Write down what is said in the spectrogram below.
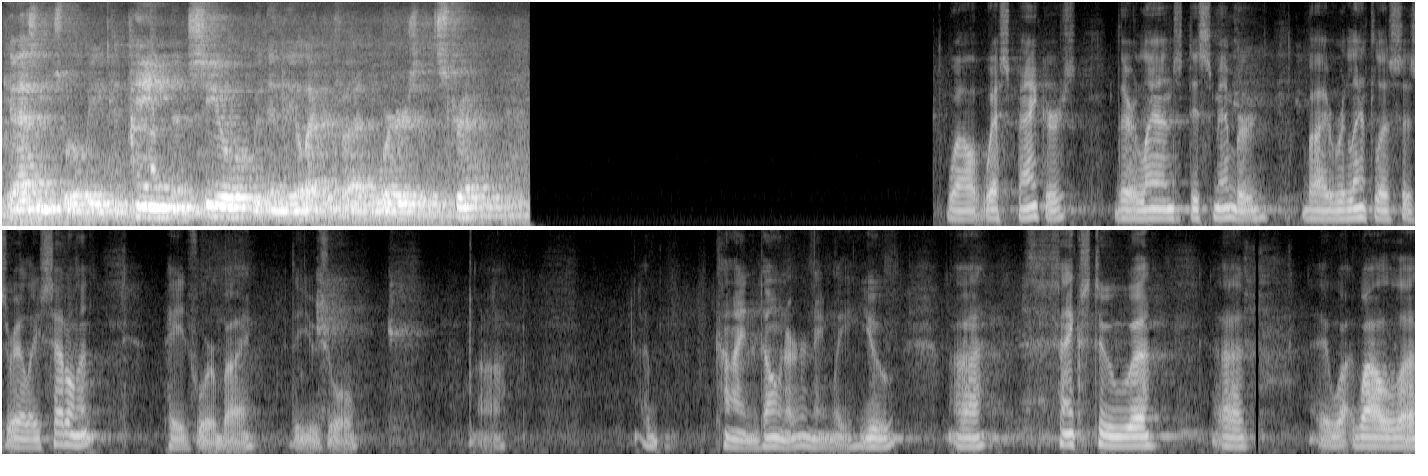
Gazans will be contained and sealed within the electrified borders of the Strip. While West Bankers, their lands dismembered by relentless Israeli settlement, paid for by the usual uh, kind donor, namely you, uh, thanks to uh, uh while uh,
